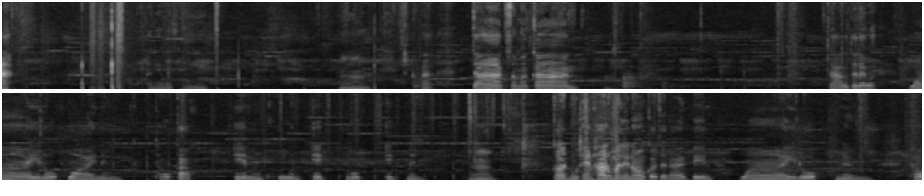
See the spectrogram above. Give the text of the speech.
อะ อันนี้ว่าสีนี้ อืม อะ จากสมการ จากเราจะได้ว่า y ลบ y หนึ่งเท่ากับ m คูณ x ลบ x หนึ่งอืม ก็หนูแทนค่าลงมาเลยเนาะ ก็จะได้เป็น y ลบหนึ่งเท่า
